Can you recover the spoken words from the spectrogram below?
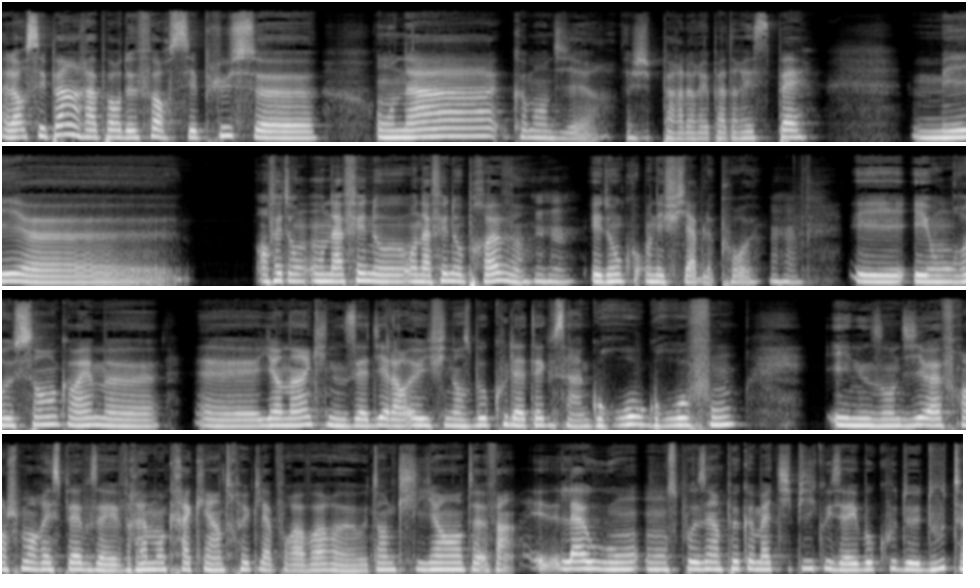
Alors c'est pas un rapport de force, c'est plus euh, on a comment dire, je parlerai pas de respect, mais euh, en fait on, on a fait nos on a fait nos preuves Mhm, et donc on est fiable pour eux mhm. et, et on ressent quand même. euh, euh, Il y en a un qui nous a dit alors eux ils financent beaucoup la tech, c'est un gros gros fonds. Ils nous ont dit ouais, franchement respect, vous avez vraiment craqué un truc là pour avoir euh, autant de clientes. Enfin là où on, se posait un peu comme atypique où ils avaient beaucoup de doutes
